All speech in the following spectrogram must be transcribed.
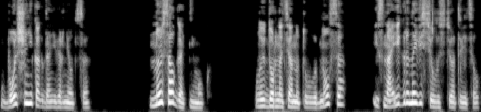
больше никогда не вернется. Но и солгать не мог. Луидор натянуто улыбнулся и с наигранной веселостью ответил.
